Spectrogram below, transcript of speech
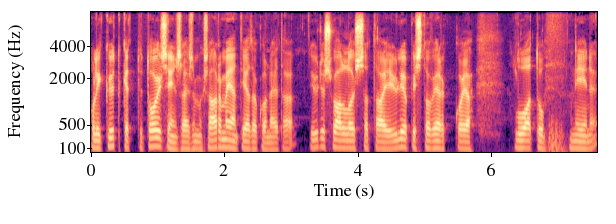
oli kytketty toisiinsa esimerkiksi armeijan tietokoneita Yhdysvalloissa tai yliopistoverkkoja luotu, niin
